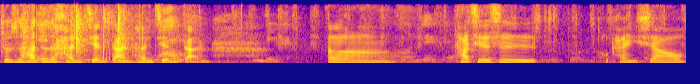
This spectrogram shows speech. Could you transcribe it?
就是它就是很简单，很简单。嗯，它其实是我看一下哦。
